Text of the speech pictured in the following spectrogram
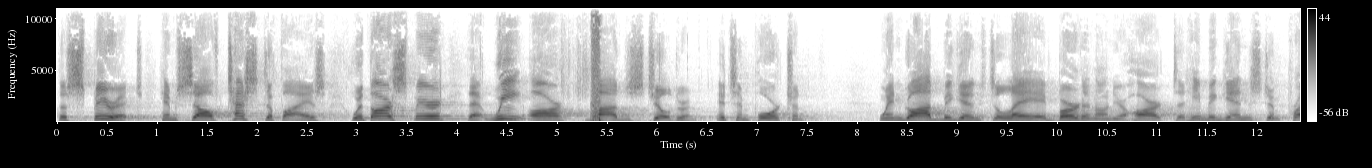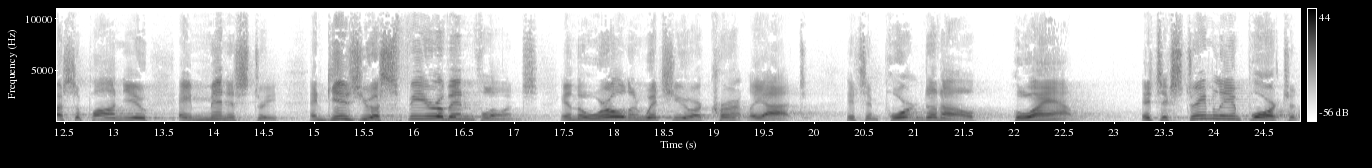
The Spirit Himself testifies with our spirit that we are God's children. It's important when God begins to lay a burden on your heart, that He begins to impress upon you a ministry and gives you a sphere of influence in the world in which you are currently at. It's important to know who I am. It's extremely important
